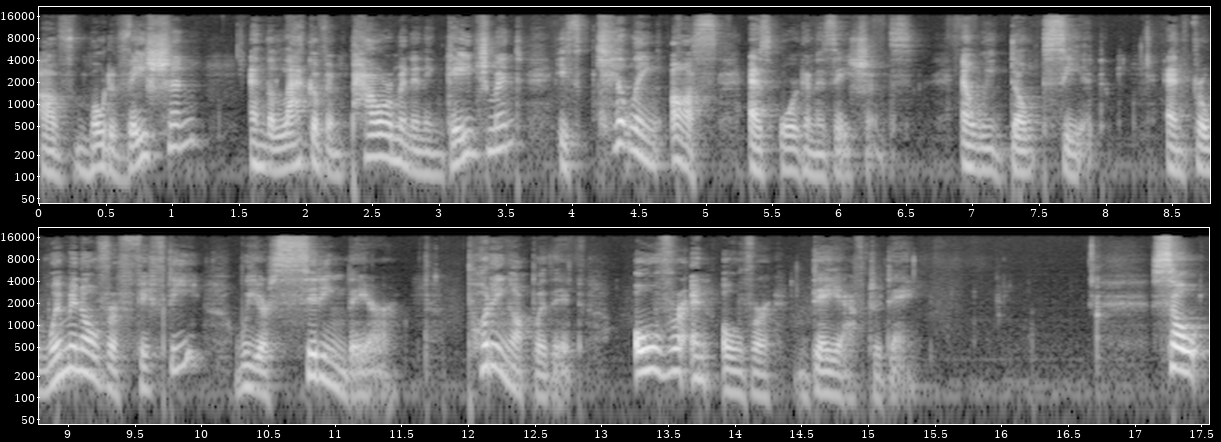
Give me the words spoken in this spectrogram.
of motivation and the lack of empowerment and engagement is killing us as organizations. And we don't see it. And for women over 50, we are sitting there putting up with it over and over, day after day. So,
